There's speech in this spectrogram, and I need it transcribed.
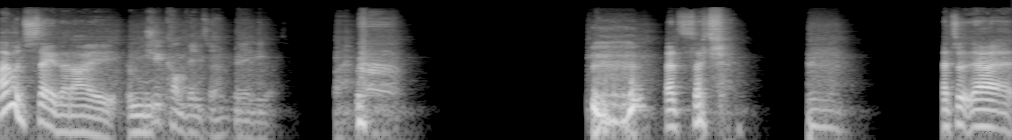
I would say that I am. You should convince hundred idiots. that's such. That's a. Uh,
